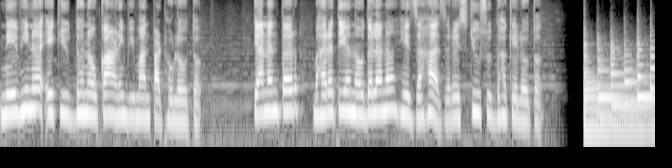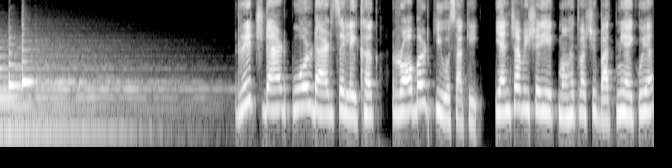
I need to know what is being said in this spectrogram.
नेव्हीनं एक युद्धनौका आणि विमान पाठवलं होतं. त्यानंतर भारतीय नौदलानं हे जहाज रेस्क्यू सुद्धा केलं होतं. रिच डॅड पुअर डॅडचे लेखक रॉबर्ट किओसाकी यांच्याविषयी एक महत्वाची बातमी ऐकूयात.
